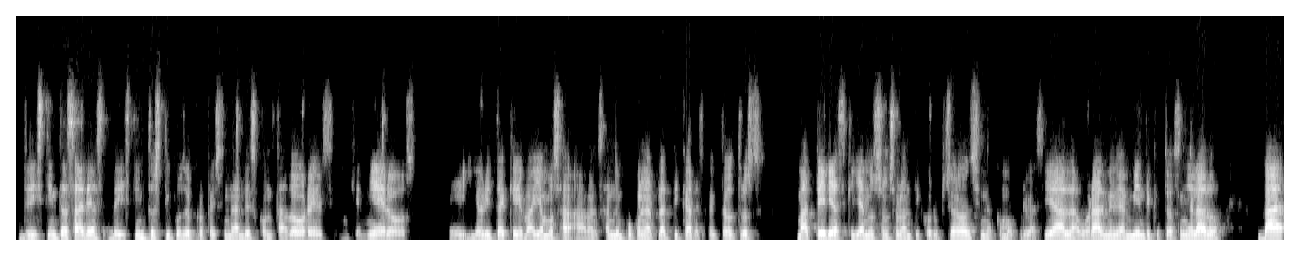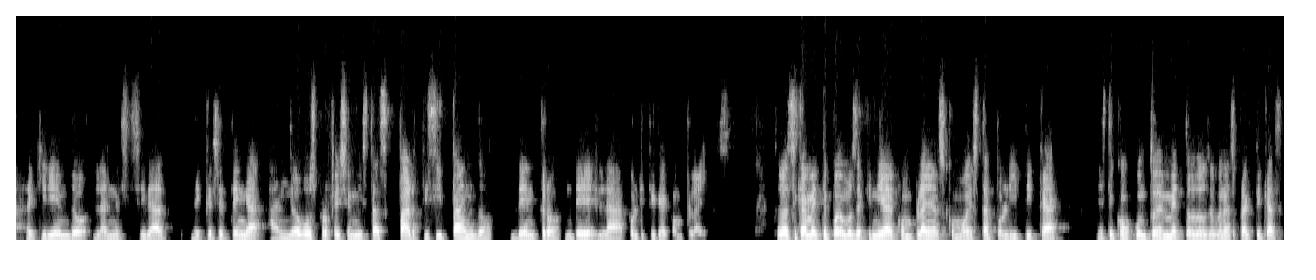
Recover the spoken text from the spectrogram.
de distintas áreas, de distintos tipos de profesionales, contadores, ingenieros, eh, y ahorita que vayamos avanzando un poco en la plática respecto a otras materias que ya no son solo anticorrupción, sino como privacidad, laboral, medio ambiente, que tú has señalado, va requiriendo la necesidad de que se tenga a nuevos profesionistas participando dentro de la política de compliance. Entonces, básicamente podemos definir a compliance como esta política, este conjunto de métodos, de buenas prácticas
